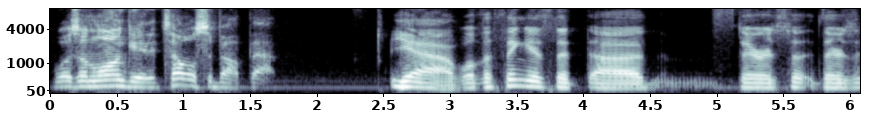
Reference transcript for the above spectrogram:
was elongated. Tell us about that. Yeah, well, the thing is that uh, there's uh, there's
